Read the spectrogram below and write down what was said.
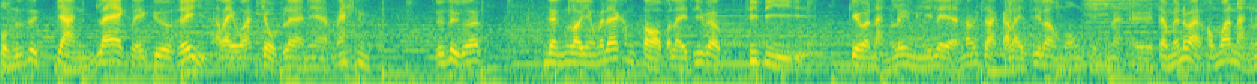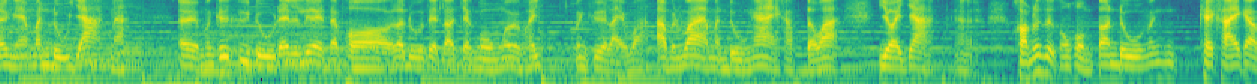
ผมรู้สึกอย่างแรกเลยคือเฮ้ยอะไรวะจบแล้วเนี่ยแม่งรู้สึกว่ายังเรายังไม่ได้คำตอบอะไรที่แบบที่ดี เกี่ยวกับหนังเรื่องนี้เลยอะนอกจากอะไรที่เรามองเห็นนะเออแต่ไม่ได้หมายความว่าหนังเรื่องนี้มันดูยากนะเออมันก็คือดูได้เรื่อยๆ แต่พอเราดูเสร็จเราจะงงว่าแบบเฮ้ยมันคืออะไรวะเอาเป็นว่ามันดูง่ายครับ แต่ว่าย่อยยากออความรู้สึกของผมตอนดูมันคล้ายๆกับ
